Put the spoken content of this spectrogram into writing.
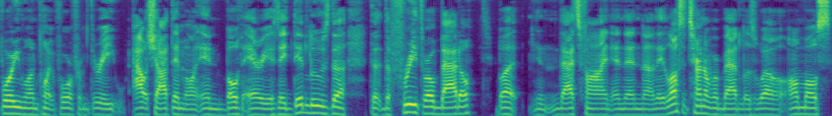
41.4 from three, outshot them on, in both areas. They did lose the, the, the free throw battle, but that's fine. And then, uh, they lost the turnover battle as well, almost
